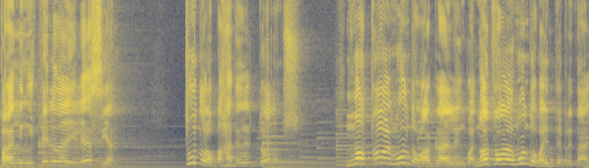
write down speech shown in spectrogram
para el ministerio de la iglesia, tú no los vas a tener todos. No todo el mundo va a hablar en lengua, no todo el mundo va a interpretar,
